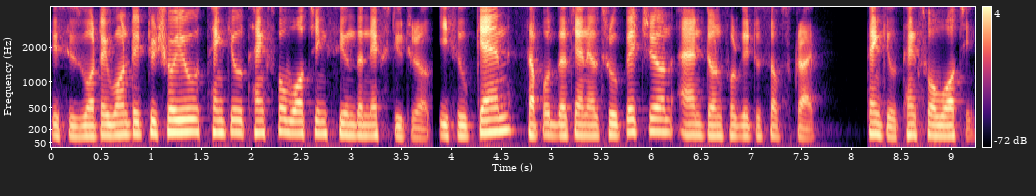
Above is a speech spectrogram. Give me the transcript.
This is what i wanted to show you. Thank you. Thanks for watching. See you in the next tutorial. If you can support the channel through patreon and don't forget to subscribe. Thank you. Thanks for watching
